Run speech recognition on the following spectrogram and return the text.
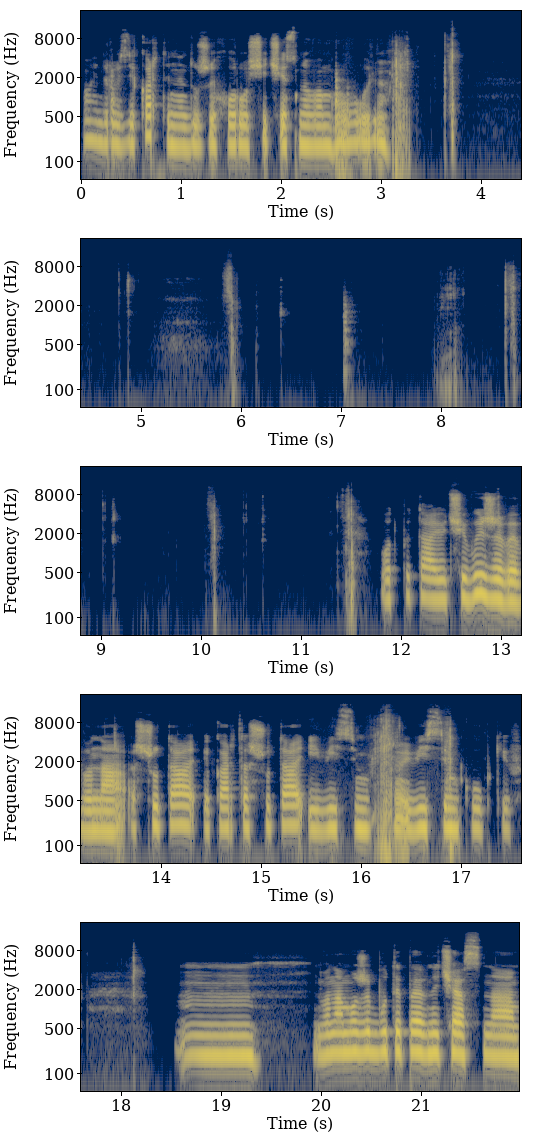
Ой, друзі, карти не дуже хороші, чесно вам говорю. От питаю, чи виживе вона шута, карта шута і 8, 8 кубків. Вона може бути певний час на.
